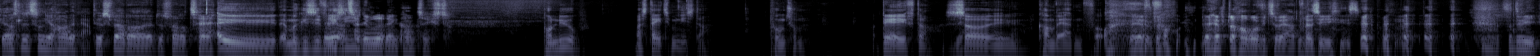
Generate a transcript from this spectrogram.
Det er også lidt sådan, jeg har det. Ja. Det er svært at, det er svært at tage, Øh, man kan det selvfølgelig at tage sige, det ud af den kontekst. Poul Nyrup var statsminister. Punktum. Og derefter, Ja. så øh, kom verden for. Derefter, for derefter hopper vi til verden. præcis. så det vi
